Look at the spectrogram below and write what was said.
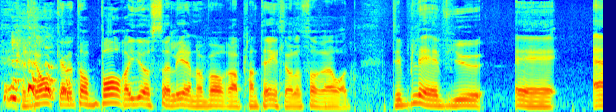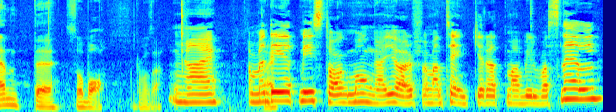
råkade ta bara gödsel i en av våra planteringslådor förra året. Det blev ju eh, inte så bra, kan man säga. Nej, ja, men Nej. det är ett misstag många gör för man tänker att man vill vara snäll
